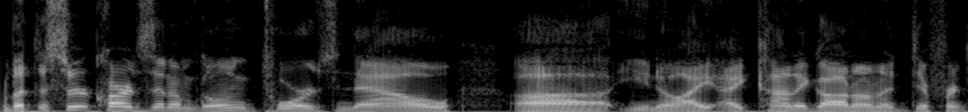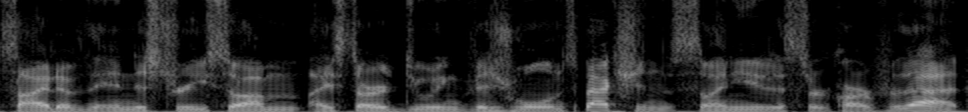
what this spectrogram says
but the cert cards that I'm going towards now, uh, you know, I, I kind of got on a different side of the industry, so I'm I started doing visual inspections, so I needed a cert card for that.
